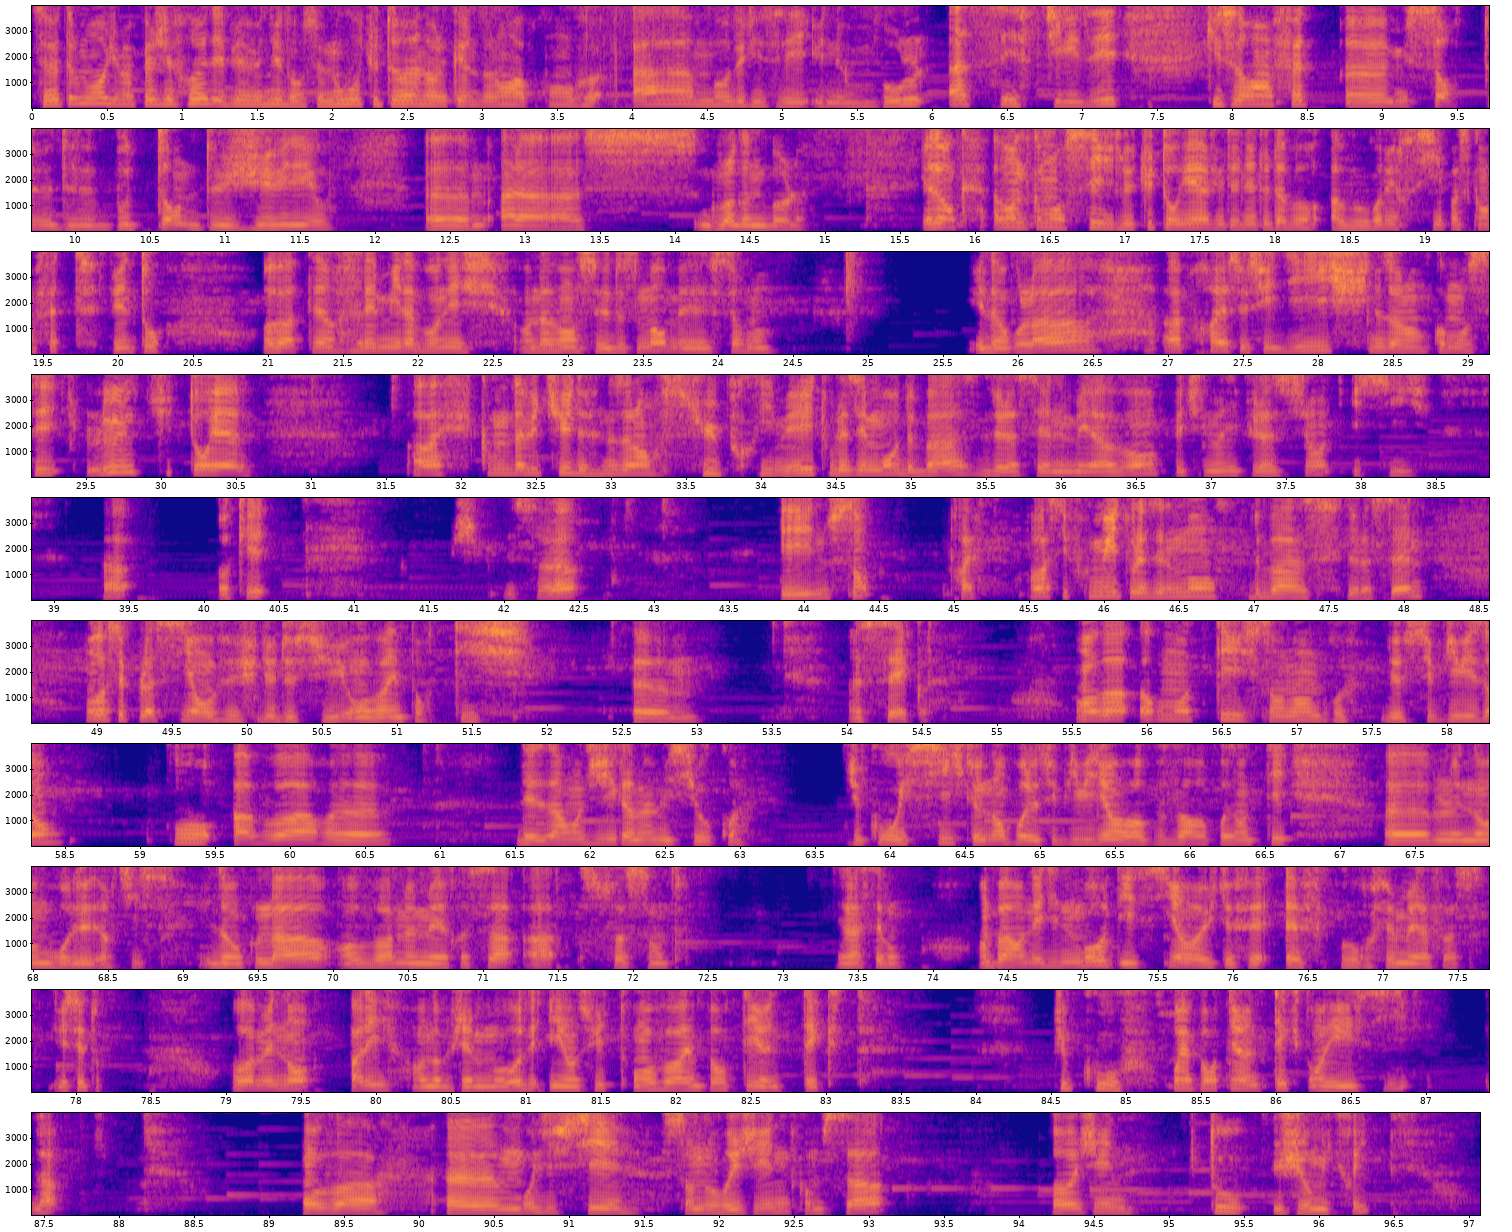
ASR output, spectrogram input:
Salut tout le monde, je m'appelle Jeffrey et bienvenue dans ce nouveau tutoriel dans lequel nous allons apprendre à modéliser une boule assez stylisée qui sera en fait euh, une sorte de bouton de jeu vidéo euh, à la Dragon Ball. Et donc, avant de commencer le tutoriel, je tenais tout d'abord à vous remercier parce qu'en fait, bientôt, on va atteindre les 1000 abonnés. On avance doucement mais sûrement. Et donc là, après ceci dit, nous allons commencer le tutoriel. Ah ouais, comme d'habitude, nous allons supprimer tous les émots de base de la scène. Mais avant, petite manipulation ici. Ah, ok. Je mets ça là. Et nous sommes prêts. On va supprimer tous les éléments de base de la scène. On va se placer en vue du dessus. On va importer euh, un cercle on va augmenter son nombre de subdivisions pour avoir euh, des arrondis quand même ici au coin. Du coup ici le nombre de subdivisions va représenter euh, le nombre de vertices. Et donc là on va me mettre ça à 60. Et là c'est bon. On part en edit mode, ici on va juste faire F pour fermer la face. Et c'est tout. On va maintenant aller en objet mode et ensuite on va importer un texte. Du coup, pour importer un texte, on est ici, là. On va euh, modifier son origine, comme ça. Origine tout géométrie.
